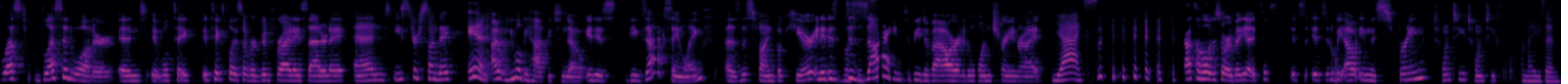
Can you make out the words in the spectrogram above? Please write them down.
blessed blessed water and it will take it takes place over good friday saturday and easter sunday. And I, you will be happy to know it is the exact same length as this fine book here and it is designed to be devoured in one train ride. Yes. That's a whole other story but yeah it takes it's it's it'll be out in the spring 2024 amazing.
